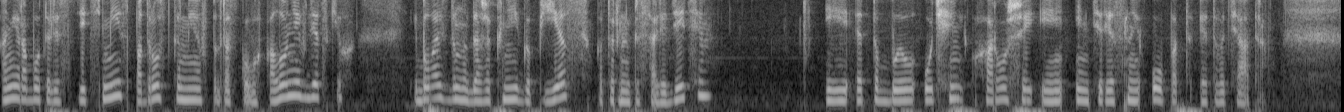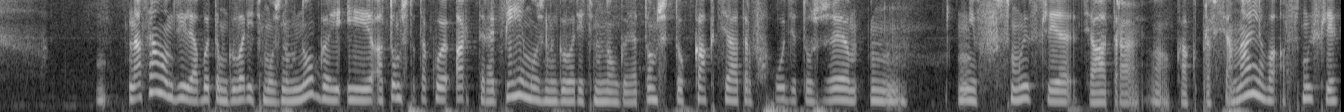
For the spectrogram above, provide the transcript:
Они работали с детьми, с подростками в подростковых колониях в детских. И была издана даже книга пьес, которые написали дети. И это был очень хороший и интересный опыт этого театра. На самом деле об этом говорить можно много, и о том, что такое арт-терапия, можно говорить много, и о том, что как театр входит уже не в смысле театра э, как профессионального, а в смысле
